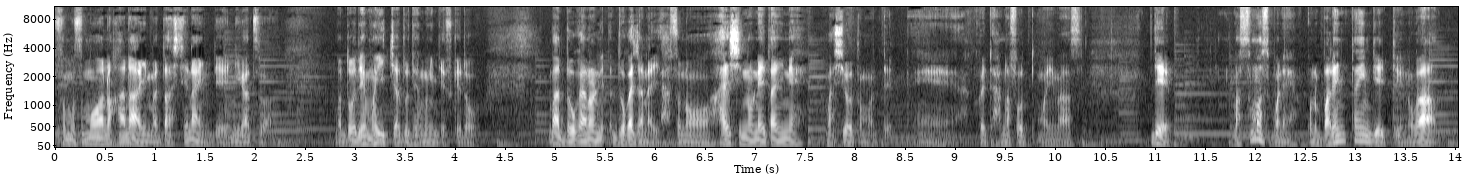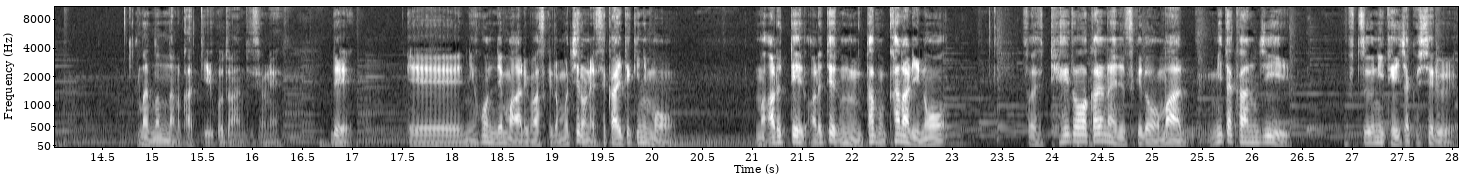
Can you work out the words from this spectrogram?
そもそもあの花は今出してないんで2月は、まあ、どうでもいいっちゃどうでもいいんですけど。まあ動画の動画じゃないやその配信のネタにね、まあ、しようと思って、えー、こうやって話そうと思います。で、まあ、そもそもねこのバレンタインデーっていうのが、まあ、何なのかっていうことなんですよね。で、えー、日本でもありますけどもちろんね世界的にも、まあ、ある程度ある程度、うん、多分かなりのそうです程度は分からないですけどまあ見た感じ普通に定着してる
